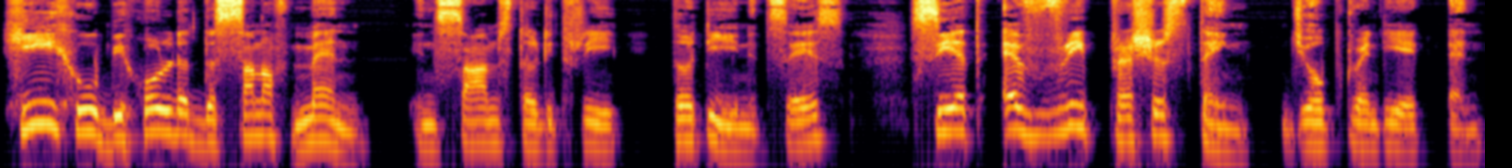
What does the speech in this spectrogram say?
He who beholdeth the Son of Man, in Psalms 33 13, it says, seeth every precious thing, Job 28 10,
